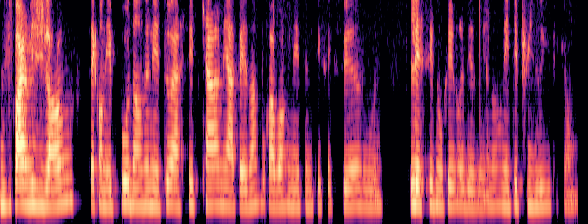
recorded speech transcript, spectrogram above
d'hypervigilance. Fait qu'on n'est pas dans un état assez calme et apaisant pour avoir une intimité sexuelle ou laisser nourrir le désir. On est épuisé. Puis qu'on...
